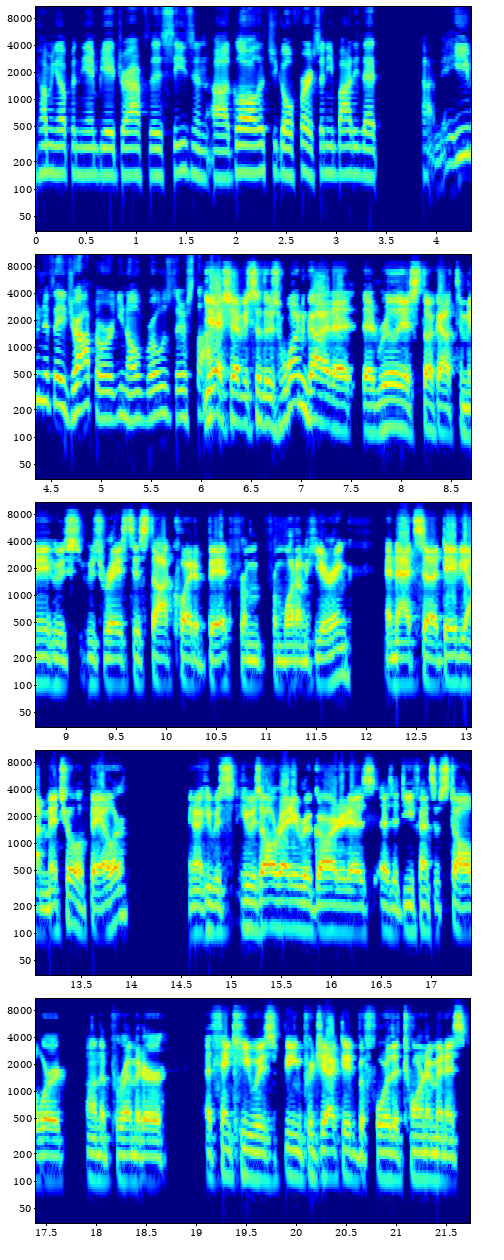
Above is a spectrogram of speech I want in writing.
coming up in the NBA draft this season. Uh, Glow, I'll let you go first. Anybody that um, even if they dropped or you know rose their stock. Yeah, Chevy. So there's one guy that that really has stuck out to me who's who's raised his stock quite a bit from from what I'm hearing, and that's uh, Davion Mitchell of Baylor. You know, he was he was already regarded as as a defensive stalwart on the perimeter. I think he was being projected before the tournament as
